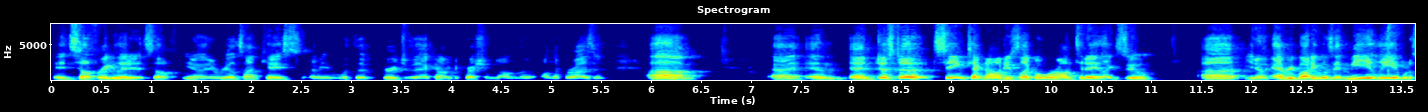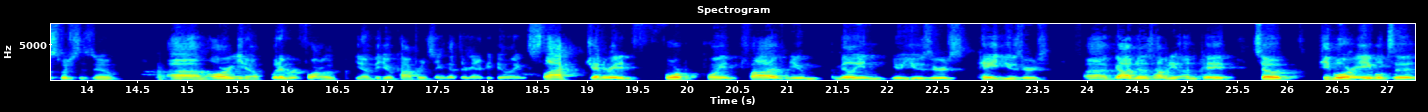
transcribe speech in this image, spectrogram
it self-regulated itself, you know, in a real-time case. I mean, with the verge of the economic depression on the on the horizon, um, uh, and and just uh, seeing technologies like what we're on today, like Zoom. Uh, you know, everybody was immediately able to switch to Zoom, um, or you know, whatever form of you know video conferencing that they're going to be doing. Slack generated 4.5 new million new users, paid users. Uh, God knows how many unpaid. So people are able to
